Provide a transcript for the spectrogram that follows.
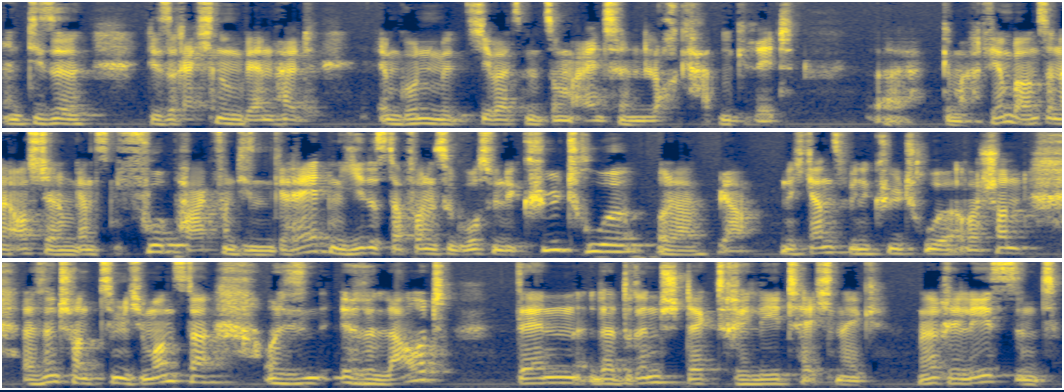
diese, diese Rechnungen werden halt im Grunde mit jeweils mit so einem einzelnen Lochkartengerät äh, gemacht. Wir haben bei uns in der Ausstellung einen ganzen Fuhrpark von diesen Geräten. Jedes davon ist so groß wie eine Kühltruhe oder ja, nicht ganz wie eine Kühltruhe, aber schon, das sind schon ziemliche Monster und die sind irre laut, denn da drin steckt Relaistechnik. Ne? Relais sind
